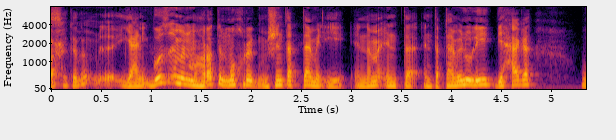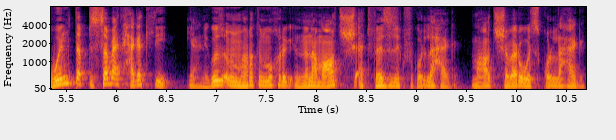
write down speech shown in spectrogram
صح كده؟ يعني جزء من مهارات المخرج مش أنت بتعمل إيه إنما أنت أنت بتعمله ليه؟ دي حاجة وانت بتستبعد حاجات ليه؟ يعني جزء من مهارات المخرج ان أنا ما اقعدش اتفزلك في كل حاجة ما اقعدش ابروز كل حاجة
